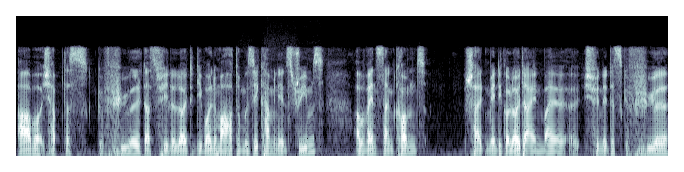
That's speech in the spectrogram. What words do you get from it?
Aber ich habe das Gefühl, dass viele Leute, die wollen immer harte Musik haben in den Streams, aber wenn es dann kommt, schalten weniger Leute ein, weil äh, ich finde, das Gefühl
